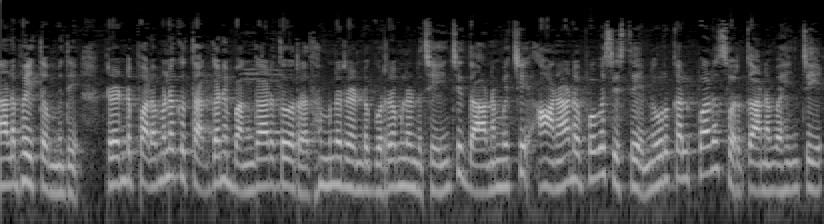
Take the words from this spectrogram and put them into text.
నలభై తొమ్మిది. రెండు పొలములకు తగ్గని బంగారుతో రథమును రెండు గుర్రములను చేయించి దానమిచ్చి ఆనాడు ఉపవసిస్తే నూరు కల్పాలు స్వర్గాన వహించి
